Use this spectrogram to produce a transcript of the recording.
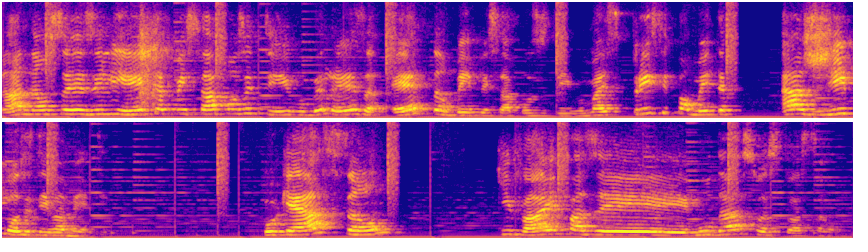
Ah, não, ser resiliente é pensar positivo. Beleza, é também pensar positivo, mas principalmente é agir positivamente. Porque é a ação que vai fazer mudar a sua situação.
